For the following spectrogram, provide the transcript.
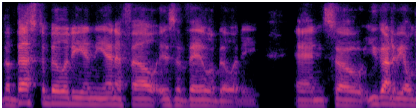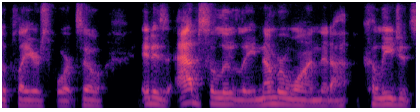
the best ability in the nfl is availability. And so you got to be able to play your sport. So it is absolutely number one that a collegiate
